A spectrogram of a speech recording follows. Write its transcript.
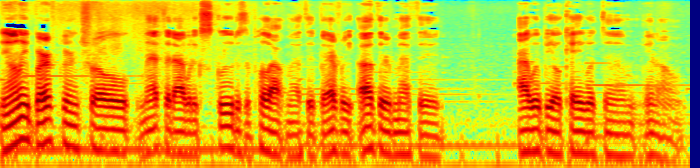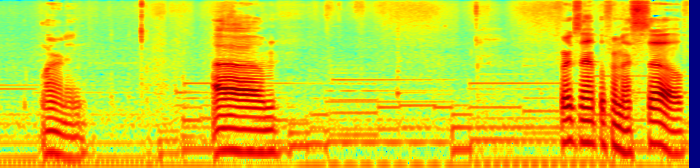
The only birth control method I would exclude is the pull out method, but every other method I would be okay with them, you know, learning. Um, for example, for myself,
